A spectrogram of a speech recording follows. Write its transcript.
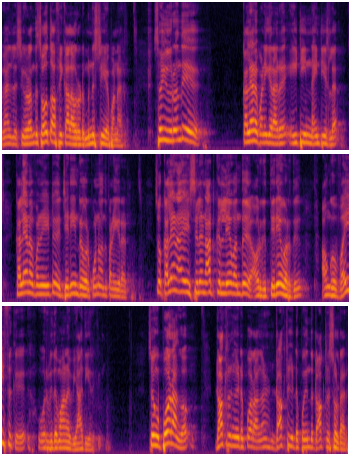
இவாஞ்சலிஸ்ட் இவர் வந்து சவுத் ஆஃப்ரிக்காவில் அவரோட மினிஸ்ட்ரியை பண்ணார். ஸோ இவர் வந்து கல்யாணம் பண்ணிக்கிறாரு எயிட்டீன் நைன்டிஸில் கல்யாணம் பண்ணிட்டு ஜெனின்ற ஒரு பொண்ணை வந்து பண்ணிக்கிறார். ஸோ கல்யாணம் ஆகி சில நாட்கள்லேயே வந்து அவருக்கு தெரிய வருது. அவங்க ஒய்ஃபுக்கு ஒரு விதமான வியாதி இருக்குது ஸோ இவங்க போகிறாங்க டாக்டருங்கிட்ட போகிறாங்க டாக்டர்கிட்ட போய் இந்த டாக்டர் சொல்கிறார்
